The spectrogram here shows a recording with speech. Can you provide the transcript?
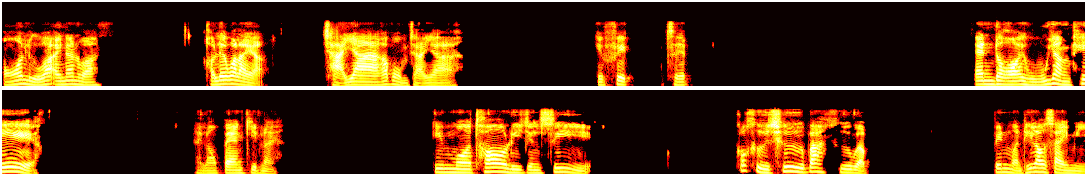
อ๋อ หรือว่าไอ้นั่นวะเขาเรียกว่าอะไรอะฉายาครับผมฉายา เอฟเฟกต์เซตแอนดรอยโอ้โฮอย่างเท่ ไหนลองแปลงกฤษหน่อย Immortal Regency ก็คือชื่อปล่า?คือแบบ เป็นเหมือนที่เราใส่หมี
